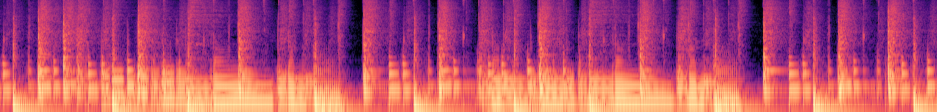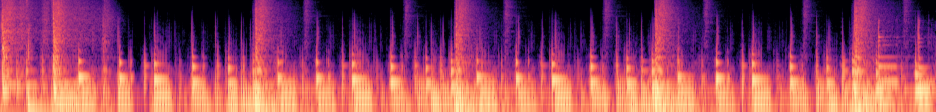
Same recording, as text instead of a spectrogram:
thank mm -hmm. you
